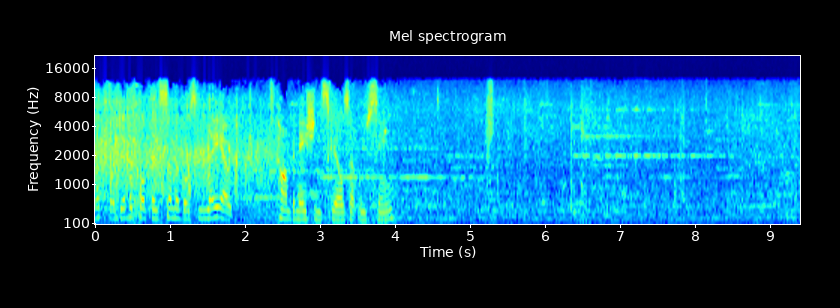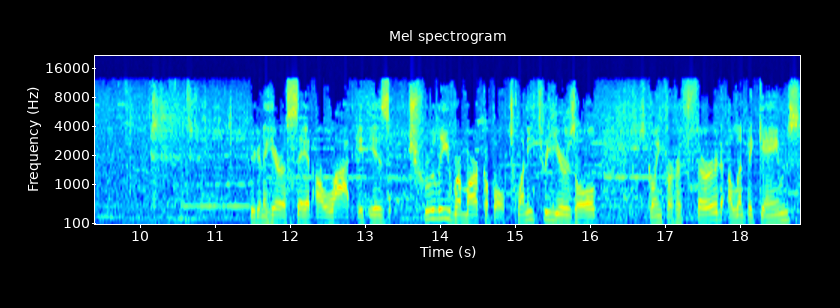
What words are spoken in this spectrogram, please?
Much more difficult than some of those layout combination skills that we've seen. You're going to hear us say it a lot. It is truly remarkable. 23 years old, she's going for her third Olympic Games.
